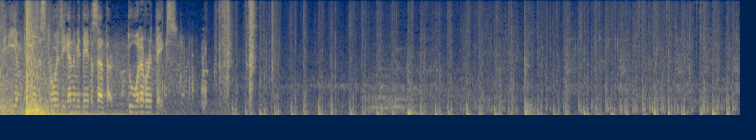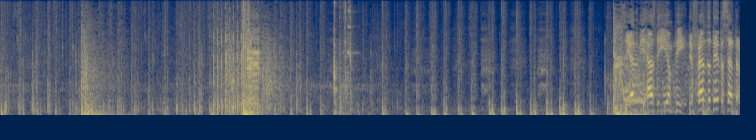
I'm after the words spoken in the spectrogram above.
the EMP and destroy the enemy data center. Do whatever it takes. Defend the data center.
